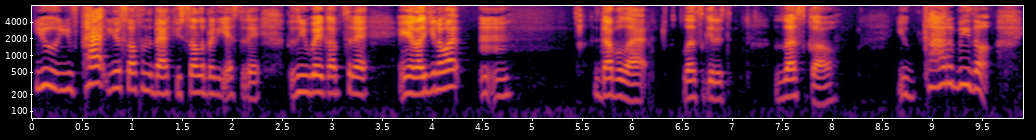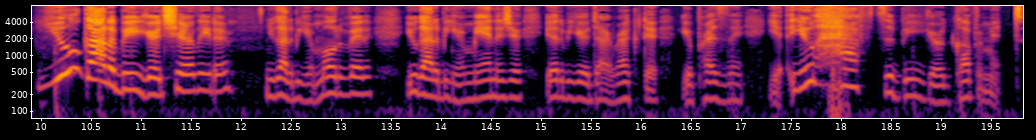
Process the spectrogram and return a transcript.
you you've pat yourself on the back. You celebrated yesterday. But then you wake up today and you're like you know what? Mm-mm. double that. Let's get it. Let's go. You gotta be the you gotta be your cheerleader. You gotta be your motivator. You gotta be your manager. You gotta be your director your president. You, you have to be your government.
